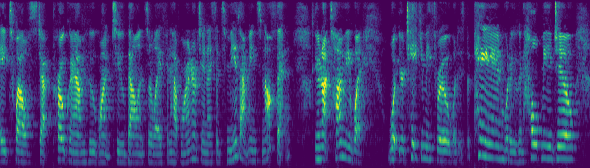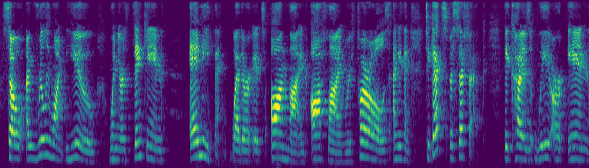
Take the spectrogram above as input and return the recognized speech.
a 12 step program who want to balance their life and have more energy. And I said, To me, that means nothing. You're not telling me what what you're taking me through, what is the pain, what are you going to help me do? So I really want you when you're thinking anything, whether it's online, offline, referrals, anything, to get specific because we are in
